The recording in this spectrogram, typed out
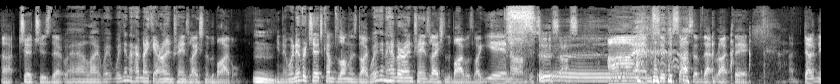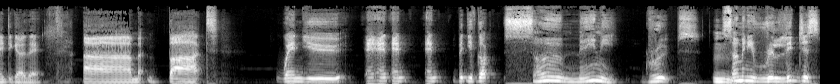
uh, churches that, well, like, we're, we're going to make our own translation of the Bible. Mm. You know, whenever a church comes along and is like, we're going to have our own translation of the Bible, it's like, yeah, no, I'm just super sus. I am super sus of that right there. I don't need to go there. Um, but when you, and, and, and, but you've got so many groups, Mm. so many religious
